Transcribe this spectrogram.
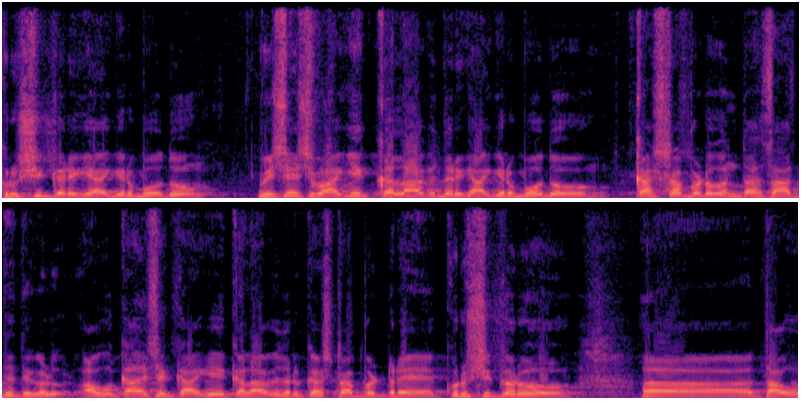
ಕೃಷಿಕರಿಗೆ ಆಗಿರ್ಬೋದು ವಿಶೇಷವಾಗಿ ಕಲಾವಿದರಿಗಾಗಿರ್ಬೋದು ಕಷ್ಟಪಡುವಂತಹ ಸಾಧ್ಯತೆಗಳು. ಅವಕಾಶಕ್ಕಾಗಿ ಕಲಾವಿದರು ಕಷ್ಟಪಟ್ಟರೆ ಕೃಷಿಕರು ತಾವು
